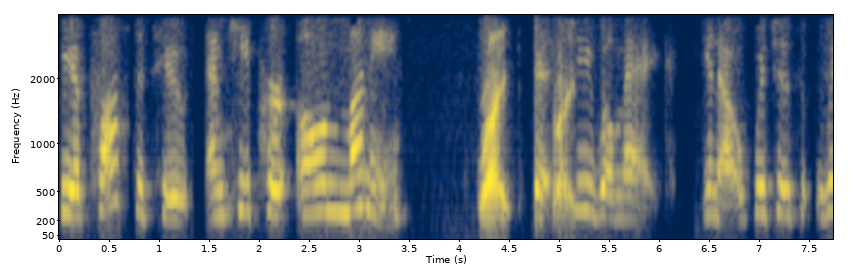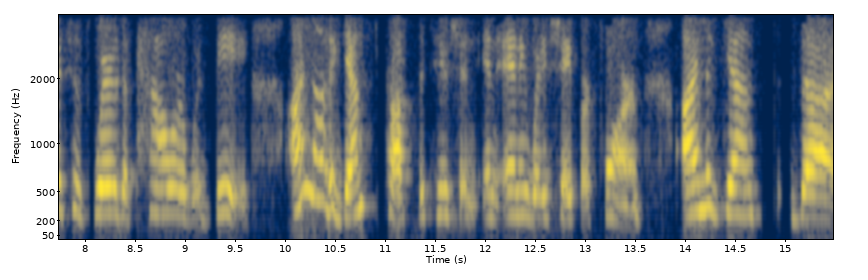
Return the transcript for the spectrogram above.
be a prostitute and keep her own money Right. that Right. she will make. You know, which is which is where the power would be. I'm not against prostitution in any way, shape, or form. I'm against the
